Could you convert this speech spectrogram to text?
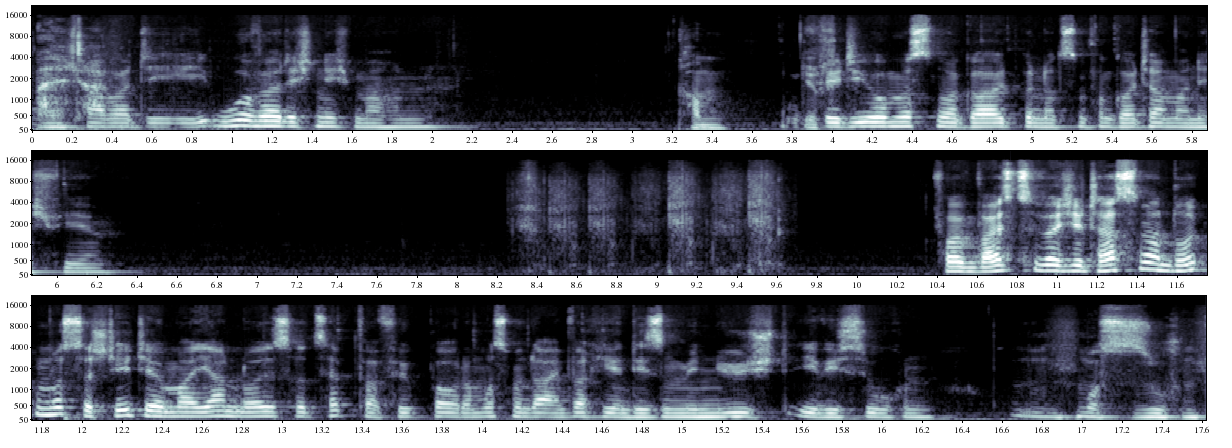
Alter. Aber die Uhr würde ich nicht machen. Komm. Für Gift. die Uhr müssten wir Gold benutzen. Von Gold haben wir nicht viel. Vor allem, weißt du, welche Taste man drücken muss? Da steht ja immer, ja, ein neues Rezept verfügbar. Oder muss man da einfach hier in diesem Menü ewig suchen? Muss suchen.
